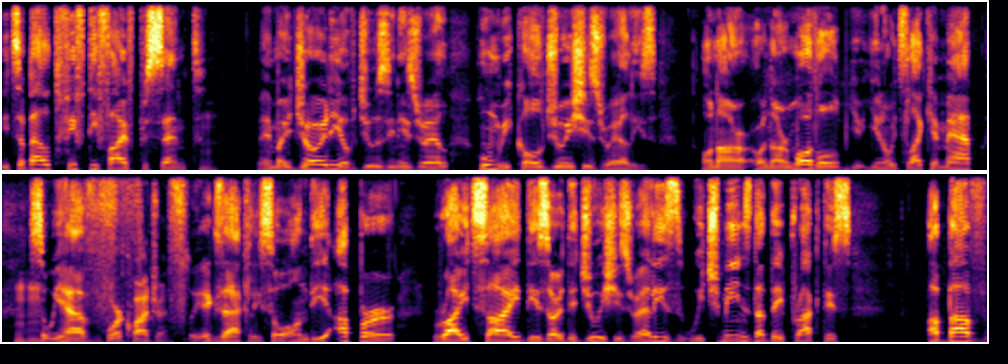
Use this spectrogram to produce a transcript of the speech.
It's about 55%, Hmm. a majority of Jews in Israel, whom we call Jewish Israelis. On our on our model, you, you know, it's like a map. So we have Mm-hmm. Four quadrants. Exactly. So on the upper right side, these are the Jewish Israelis, which means that they practice above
